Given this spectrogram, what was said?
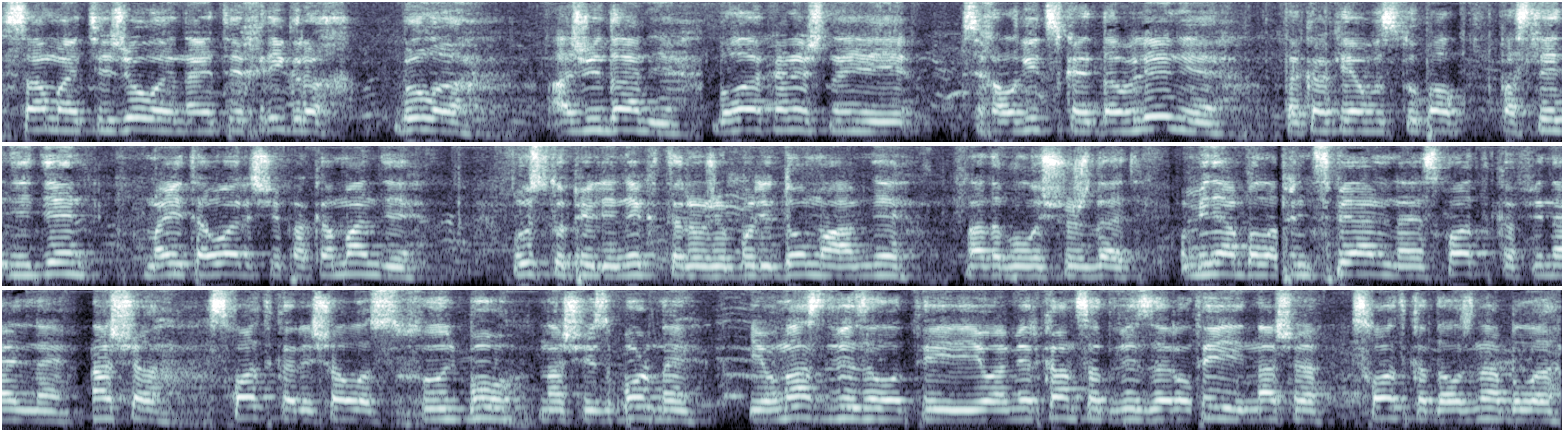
самое тяжелое на этих играх было ожидание. Было, конечно, и психологическое давление, так как я выступал последний день. Мои товарищи по команде выступили, некоторые уже были дома, а мне надо было еще ждать. У меня была принципиальная схватка финальная. Наша схватка решала судьбу нашей сборной. И у нас две золотые, и у американцев две золотые. И наша схватка должна была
